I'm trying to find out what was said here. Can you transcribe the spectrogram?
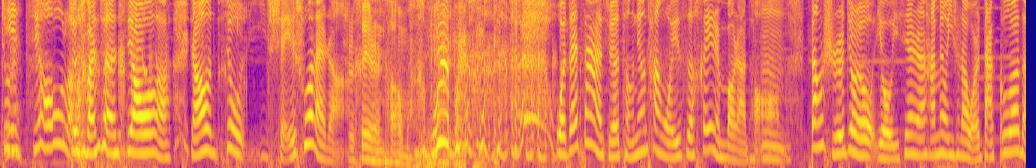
就是焦了对，。完全焦了。然后就谁说来着？是黑人烫吗？不 是不是，我在大学曾经烫过一次黑人爆炸头，嗯当时就有有一些人还没有意识到我是大哥的，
